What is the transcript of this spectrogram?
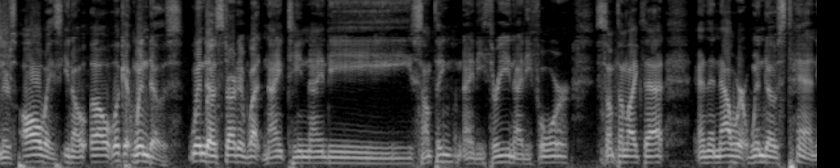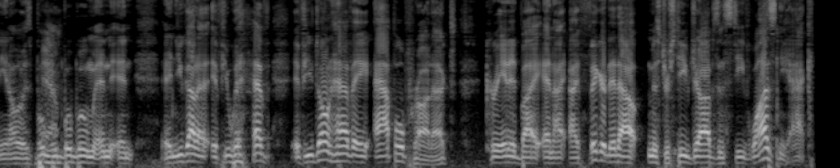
and there's always you know. Oh, look at Windows. Windows started what 1990 something, 93, 94, something like that, and then now we're at Windows 10. You know, it was boom, Yeah. boom, boom, boom, and and and you gotta if you have if you don't have a Apple product created by and I, I figured it out mr steve jobs and steve wozniak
